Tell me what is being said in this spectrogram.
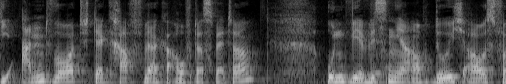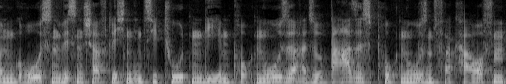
die Antwort der Kraftwerke auf das Wetter und wir wissen ja auch durchaus von großen wissenschaftlichen Instituten, die eben Prognose, also Basisprognosen verkaufen,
